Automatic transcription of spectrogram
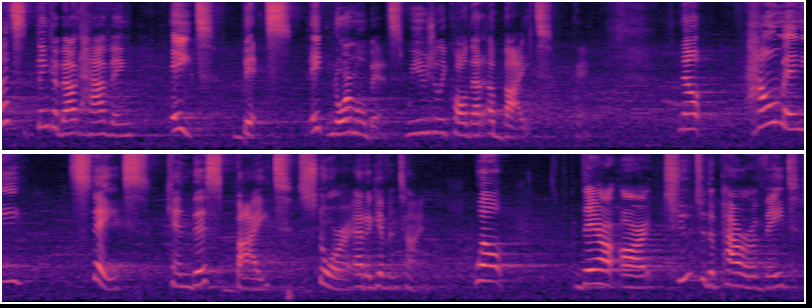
let's think about having eight bits, eight normal bits. We usually call that a byte. Okay. Now, how many states can this byte store at a given time? Well, there are 2 to the power of 8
